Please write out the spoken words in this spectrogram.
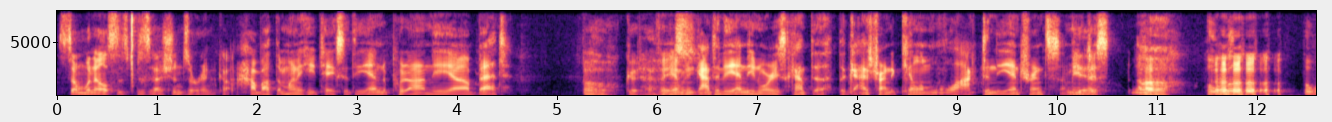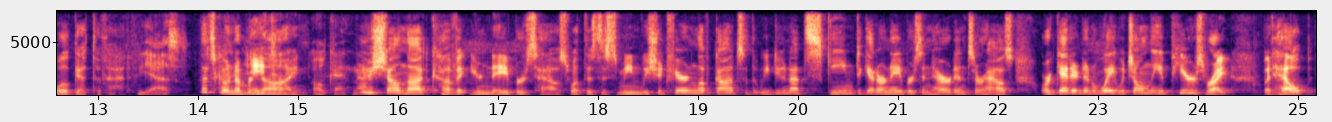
someone else's possessions or income. How about the money he takes at the end to put on the uh, bet? Oh, good We heavens. haven't got to the ending where he's got the, the guys trying to kill him locked in the entrance. I mean, Yeah. just Well- oh But we'll, but we'll get to that. yes. Let's go number Eight. nine. Okay, You shall not covet your neighbor's house. What does this mean? We should fear and love God so that we do not scheme to get our neighbor's inheritance or house, or get it in a way which only appears right, but help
